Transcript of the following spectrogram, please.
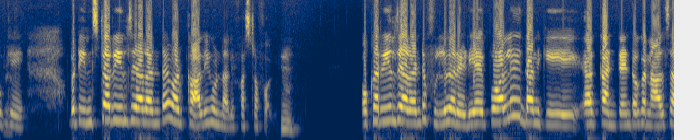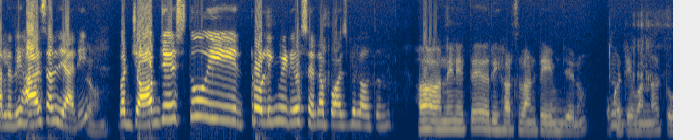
okay but insta reels చేయాలంటే వాడు ఖాళీగా ఉండాలి ఫస్ట్ ఆఫ్ ఆల్ ఒక రీల్ చేయాలంటే ఫుల్గా రెడీ అయిపోవాలి. దానికి కంటెంట్ ఒక నాలుగు సార్లు రిహార్సల్ చేయాలి. బట్ జాబ్ చేస్తూ ఈ ట్రోలింగ్ వీడియోస్ ఎలా పాసిబుల్ అవుతుంది? నేనైతే రిహార్సల్ అంటే ఏం చేయను. ఒకటి వన్ ఆర్ టూ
